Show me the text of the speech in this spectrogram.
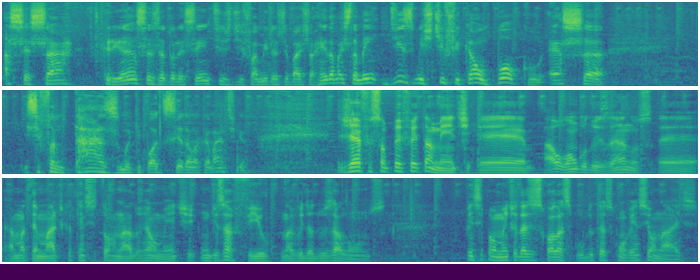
acessar crianças e adolescentes de famílias de baixa renda, mas também desmistificar um pouco essa esse fantasma que pode ser a matemática? Jefferson, perfeitamente. É, ao longo dos anos, é, a matemática tem se tornado realmente um desafio na vida dos alunos, principalmente das escolas públicas convencionais.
